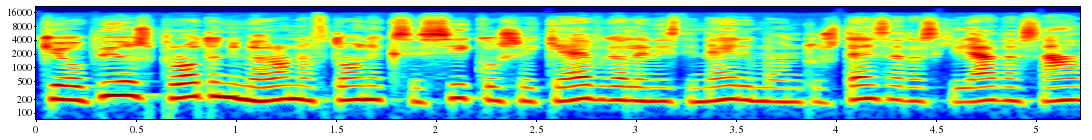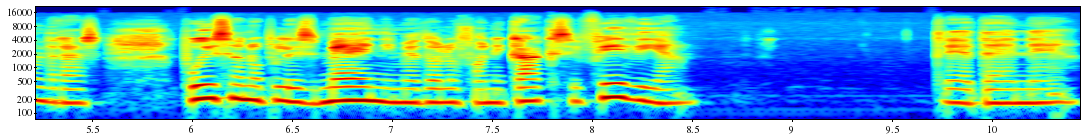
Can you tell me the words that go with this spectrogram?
και ο οποίος πρώτων ημερών αυτών εξεσήκωσε και έβγαλεν στην έρημον τους τέσσερας χιλιάδας άνδρας που ήσαν οπλισμένοι με δολοφονικά ξυφίδια. 39.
